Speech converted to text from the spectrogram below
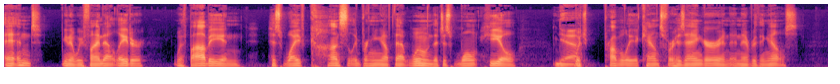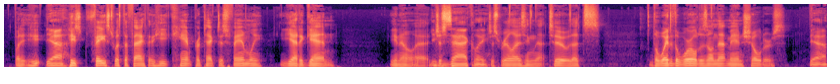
And you know we find out later with Bobby and his wife constantly bringing up that wound that just won't heal yeah. which probably accounts for his anger and, and everything else. But he Yeah. he's faced with the fact that he can't protect his family yet again you know uh, just exactly just realizing that too that's the weight of the world is on that man's shoulders Yeah.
